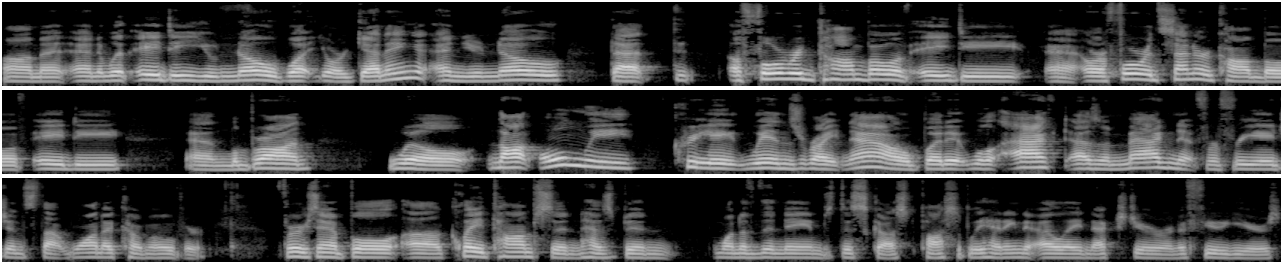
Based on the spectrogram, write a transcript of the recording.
Um, and, and with AD, you know what you're getting, and you know that a forward combo of AD uh, or a forward center combo of AD and LeBron will not only create wins right now, but it will act as a magnet for free agents that want to come over. For example, uh, Klay Thompson has been one of the names discussed, possibly heading to LA next year or in a few years,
